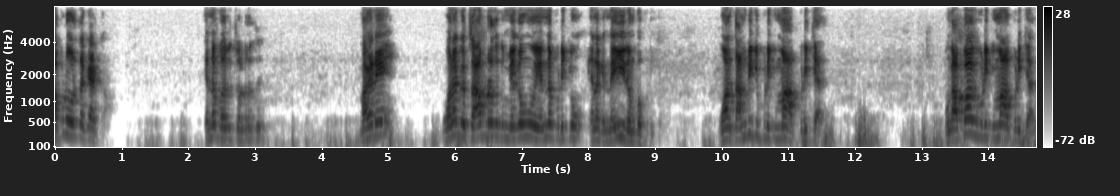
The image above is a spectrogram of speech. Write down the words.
அப்படின்னு ஒருத்தன் கேட்கான். என்ன பதில் சொல்றது? மகனே உனக்கு சாப்பிட்றதுக்கு மிகவும் என்ன பிடிக்கும்? எனக்கு நெய் ரொம்ப பிடிக்கும். உன் தம்பிக்கு பிடிக்குமா? பிடிக்காது. உங்கள் அப்பாவுக்கு பிடிக்குமா? பிடிக்காது.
